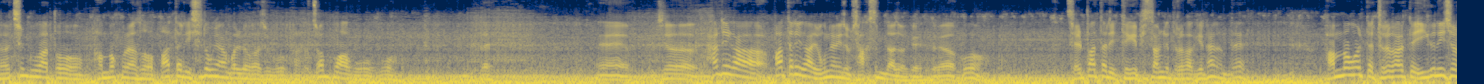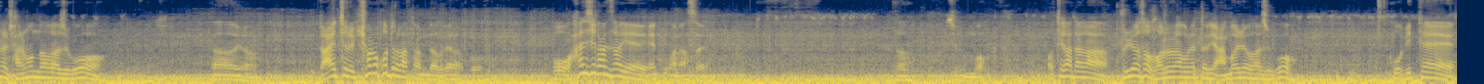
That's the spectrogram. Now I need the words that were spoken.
어, 친구가 또 밥 먹고 나서 배터리 시동이 안 걸려가지고 가서 점프하고 오고 네. 예, 저 한리가 배터리가 용량이 좀 작습니다 저게 그래갖고 젤 배터리 되게 비싼 게 들어가긴 하는데 밥 먹을 때 들어갈 때 이그니션을 잘못 넣어가지고 어 요, 라이트를 켜놓고 들어갔답니다 그래갖고 뭐한 시간 사이에 앵꾸가 났어요 그래서 지금 뭐 어떻게 하다가 굴려서 걸으라고 했더니 안 걸려가지고 그 밑에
